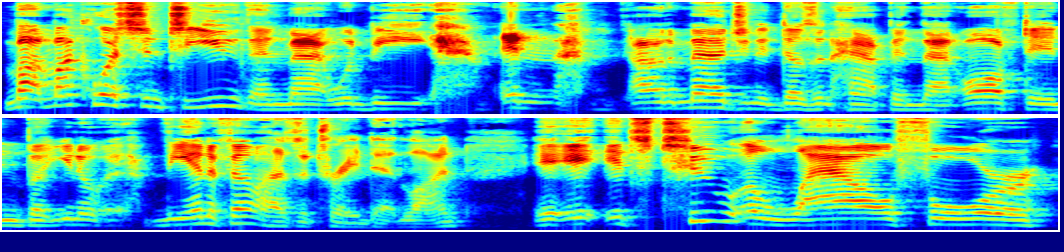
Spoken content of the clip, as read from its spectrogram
my my question to you then, Matt, would be, and I would imagine it doesn't happen that often, but you know, the NFL has a trade deadline. It, it, it's to allow for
